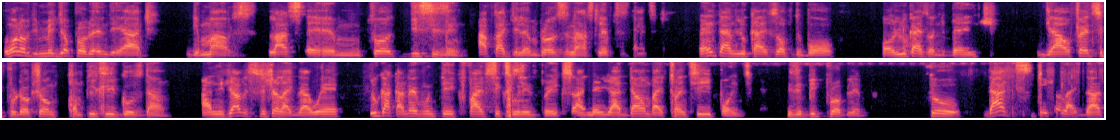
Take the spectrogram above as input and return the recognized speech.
one of the major problems they had, the Mavs last um so this season after Jalen Brunson has left is that anytime Luka is off the ball or Luka is on the bench, their offensive production completely goes down. And if you have a situation like that where Luka can even take five, six minute breaks and then you are down by 20 points, is a big problem. So that situation like that,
